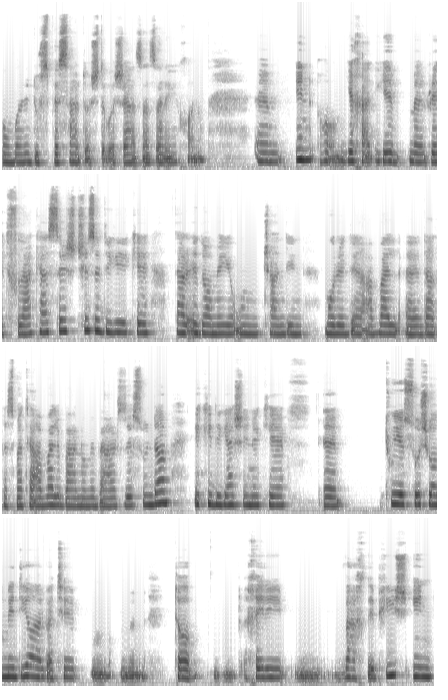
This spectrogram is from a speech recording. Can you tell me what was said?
عنوان دوست پسر داشته باشه از نظر این خانم. این یه, خد... یه رد فلک هستش. چیز دیگه که در ادامه اون چندین مورد اول در قسمت اول برنامه به عرض رسوندم یکی دیگهش اینه که توی سوشال مدیا البته تا خیلی وقت پیش این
